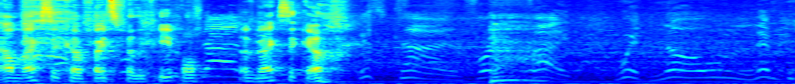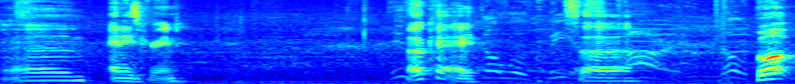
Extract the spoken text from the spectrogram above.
El Mexico fights for the people of Mexico. And And he's green. Okay. Uh, well,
